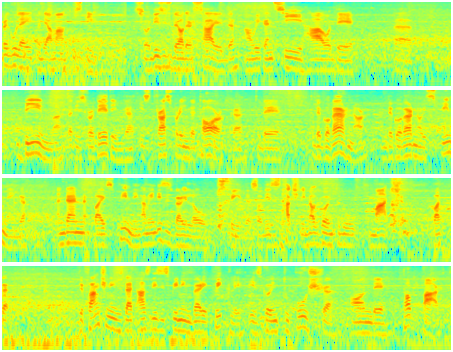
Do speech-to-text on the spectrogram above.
regulate the amount of steam. So this is the other side and we can see how the uh, beam that is rotating is transferring the torque to the to the governor and the governor is spinning and then by spinning, I mean this is very low speed, so this is actually not going to do much, but uh, the function is that as this is spinning very quickly, is going to push on the top part,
